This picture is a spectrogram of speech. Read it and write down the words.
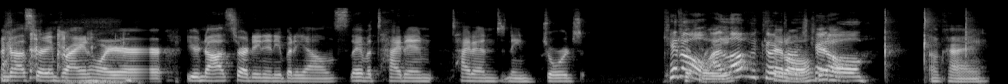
You're not starting Brian Hoyer. You're not starting anybody else. They have a tight end tight end named George Kittle. I love the Kittle. George Kittle. Okay.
